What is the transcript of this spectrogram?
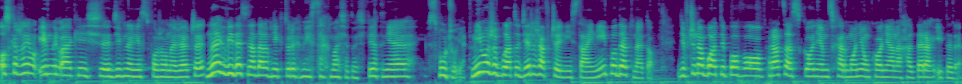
oskarżają innych o jakieś dziwne, niestworzone rzeczy. No jak widać, nadal w niektórych miejscach ma się to świetnie Współczuję. Mimo, że była to dzierżawczyni stajni, podepnę to. Dziewczyna była typowo praca z koniem, z harmonią konia na halterach itd.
